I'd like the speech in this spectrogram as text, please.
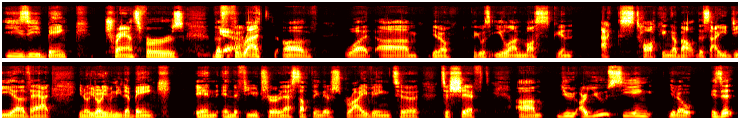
easy bank transfers, the yeah. threat of what, um, you know, I think it was Elon Musk and X talking about this idea that, you know, you don't even need a bank in in the future and that's something they're striving to to shift um you are you seeing you know is it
